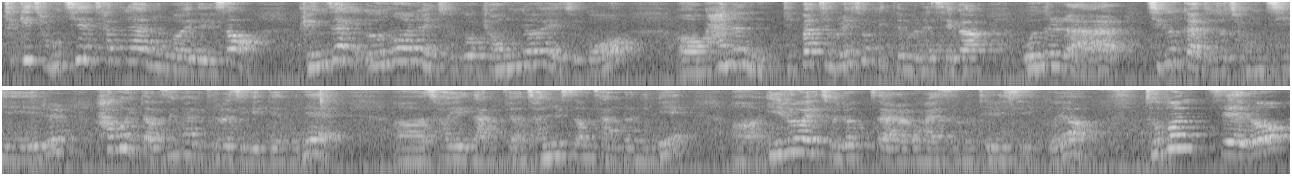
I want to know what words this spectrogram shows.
특히 정치에 참여하는 거에 대해서 굉장히 응원해주고 격려해주고 어, 많은 뒷받침을 해줬기 때문에 제가 오늘날 지금까지도 정치를 하고 있다고 생각이 들어지기 때문에 어, 저희 남편 전일성 장로님이 어, 1호의 조력자라고 말씀을 드릴 수 있고요. 두 번째로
